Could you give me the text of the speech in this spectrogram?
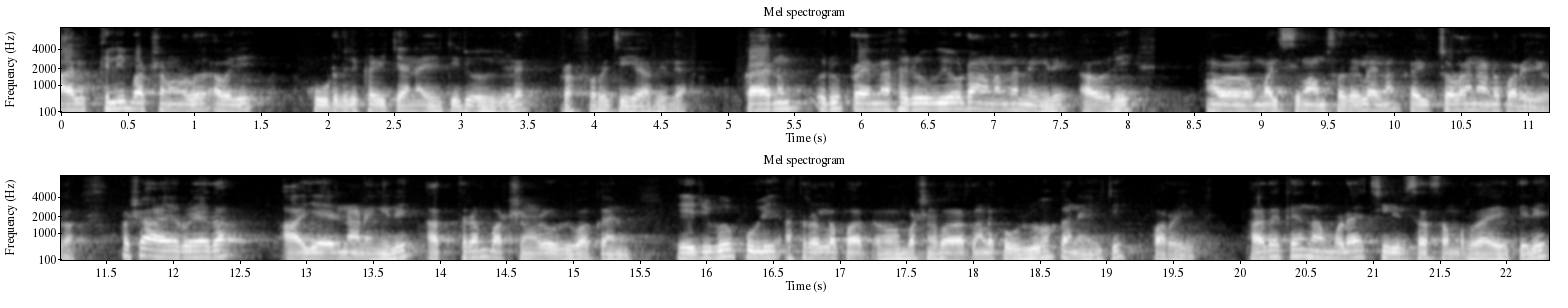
ആൽക്കലി ഭക്ഷണങ്ങൾ അവർ കൂടുതൽ കഴിക്കാനായിട്ട് രോഗികളെ പ്രിഫർ ചെയ്യാറില്ല. കാരണം ഒരു പ്രമേഹ രോഗിയോടാണെന്നുണ്ടെങ്കിൽ അവർ മത്സ്യമാംസാദികളെല്ലാം കഴിച്ചോളാനാണ് പറയുക. പക്ഷേ ആയുർവേദ ആചാര്യനാണെങ്കിൽ അത്തരം ഭക്ഷണങ്ങൾ ഒഴിവാക്കാനും എരിവ് പുളി അത്രയുള്ള ഭക്ഷണ പദാർത്ഥങ്ങളൊക്കെ ഒഴിവാക്കാനായിട്ട് പറയും. അതൊക്കെ നമ്മുടെ ചികിത്സാ സമ്പ്രദായത്തിൽ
